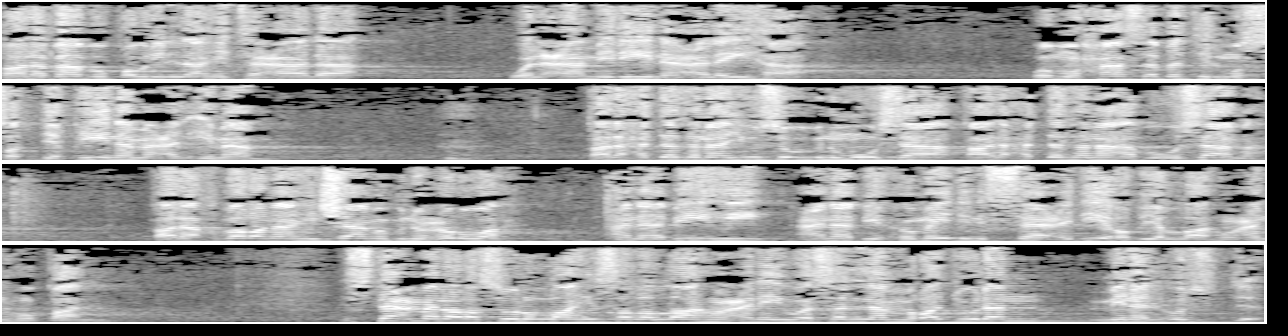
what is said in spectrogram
قال باب قول الله تعالى والعاملين عليها ومحاسبة المصدقين مع الإمام. نعم. قال حدثنا يوسف بن موسى قال حدثنا أبو أسامة قال أخبرنا هشام بن عروة عن أبيه عن أبي حميد الساعدي رضي الله عنه قال استعمل رسول الله صلى الله عليه وسلم رجلا من الأزد.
